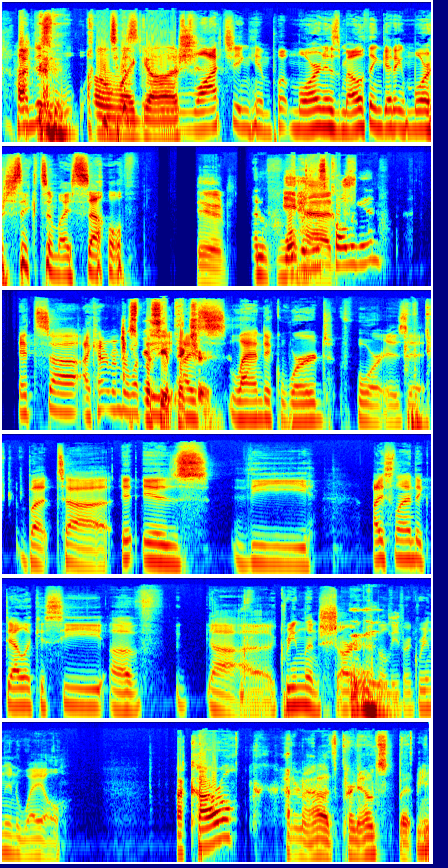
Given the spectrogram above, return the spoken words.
I'm just, I'm Oh my gosh. watching him put more in his mouth and getting more sick to myself. Dude, And what was this called again? It's uh I can't remember just what wanna see a the. Icelandic word for is it, but uh it is the Icelandic delicacy of uh Greenland shark, I believe, or Greenland whale. A Carl? I don't know how it's pronounced, but you know.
